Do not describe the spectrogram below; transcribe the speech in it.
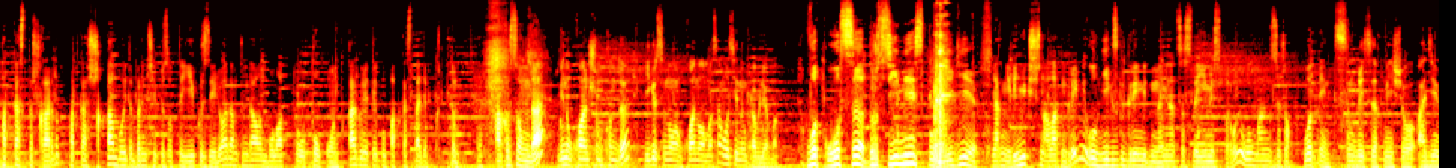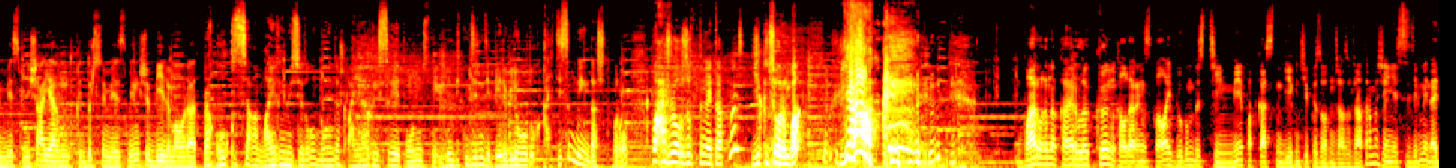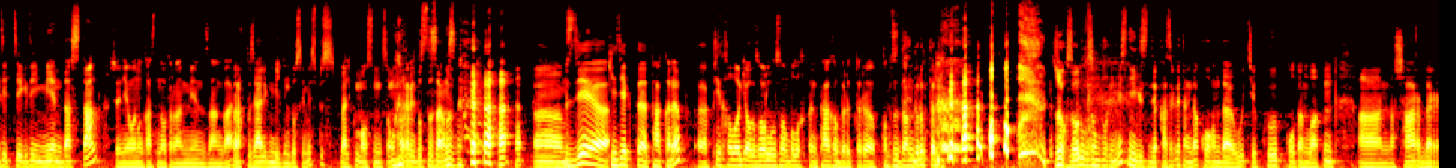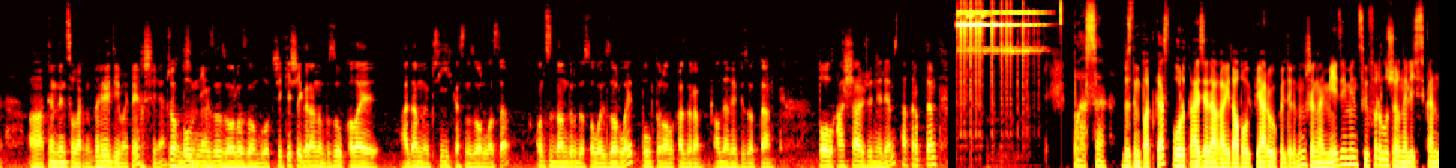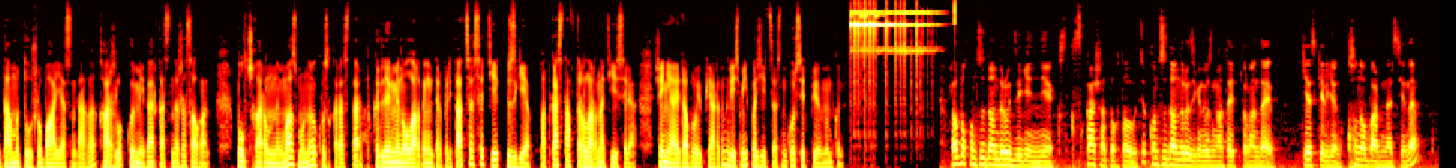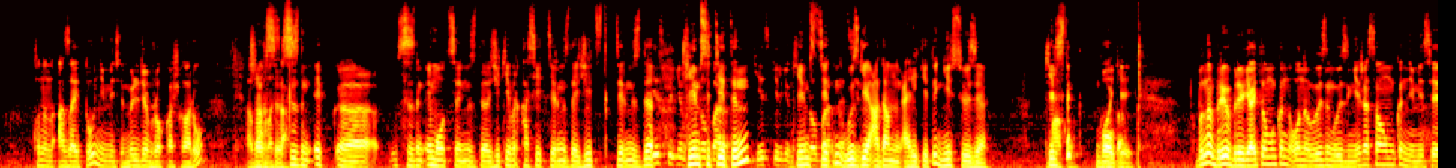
подкастты шығардық. Подкаст шыққан бойда бірінші эпизодта 250 адам тыңдаған болады. Ол топ ондыққа кіреді бұл подкастта деп күттім. Ақыр соңында менің қуанышым құнды. Егер сен оған қуана алмасаң ол сенің проблемаң вот осы дұрыс емес бұл неге? Яғни ремикс үшін алатын грэмми ол негізгі грэммидің номинациясында емес бар ғой ол маңызы жоқ. Вот менің тісім қисық мен еще әдемі емес мен еще аяғым дұрыс емес менің еще белім ауырады. Бірақ ол қыз саған лайық емес еді ғой мойындашы аяғы қисық еді оның үстіне үйленбейтіндерің де белгілі болды ғой қайтесің миыңды ашытып бар ғой. Бар жоғы жұрттың айтатыны екінші орын ба? Иә барлығына қайырлы күн. Қалдарыңыз қалай? Бүгін біз тиме подкастының екінші эпизодын жазып жатырмыз. Және сіздермен әдеттегідей мен дастан. Және оның қасында отырған мен заңғар. Бірақ біз әлі күнге дейін дос емеспіз. Бәлкім маусымның соңына қарай достасармыз. Бізде кезекті тақырып психологиялық зорлық зомбылықтың тағы бір түрі құнсыздандыру түрі. Жоқ зорлық зомбылық емес. Негізінде қазіргі таңда қоғамда өте көп қолданылатын ә, нашар бір ә, тенденциялардың бірі деп айтайықшы иә жоқ бұл негізі зорлық зомбылық. Жеке шекараны бұзу қалай адамның психикасын зорласа құнсыздандыру да солай зорлайды. Бұл туралы қазір алдағы эпизодта толық аша жөнелеміз тақырыпты. Басы біздің подкаст орта азиядағы IWPR өкілдігінің жаңа медиа мен цифрлы журналистиканы дамыту жоба аясындағы қаржылық көмегі арқасында жасалған. Бұл шығарылымның мазмұны көзқарастар пікірлер мен олардың интерпретациясы тек бізге подкаст авторларына тиесілі және IWPR-дың ресми позициясын көрсетпеуі мүмкін. Жалпы құнсыздандыру деген не қысқаша тоқталып өтсек құнсыздандыру деген өзің аты айтып тұрғандай кез келген құны бар нәрсені құнын азайту немесе мүлдем жоққа шығару жақсы. сіздің ә, сіздің эмоцияңызды жеке бір қасиеттеріңізді жетістіктеріңізді кемсітетін кемсітетін өзге адамның әрекеті не сөзі? Келістік болды. Бұны біреу біреуге айтуы мүмкін оны өзің өзіңе жасауы мүмкін немесе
